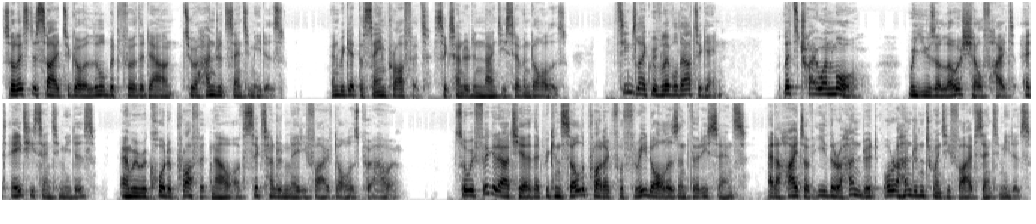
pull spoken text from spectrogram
So let's decide to go a little bit further down to 100 centimeters, and we get the same profit, $697. It seems like we've leveled out again. Let's try one more. We use a lower shelf height at 80 centimeters, and we record a profit now of $685 per hour. So we figured out here that we can sell the product for $3.30 at a height of either 100 or 125 centimeters.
